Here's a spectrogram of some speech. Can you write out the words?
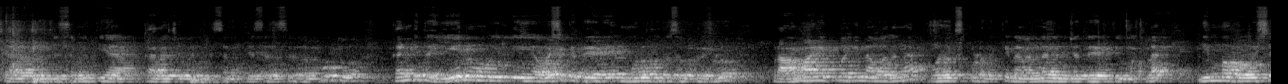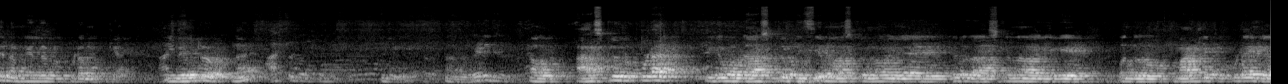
ಶಾಲಾ ಸಮಿತಿಯ ಕಾಲೇಜು ಅಭಿವೃದ್ಧಿ ಸಮಿತಿಯ ಸದಸ್ಯರ ಕೂತು ಖಂಡಿತ ಏನು ಇಲ್ಲಿ ಅವಶ್ಯಕತೆ ಇದೆ, ಮೂಲಭೂತ ಸೌಕರ್ಯಗಳು. ಪ್ರಾಮಾಣಿಕವಾಗಿ ನಾವು ಅದನ್ನ ಒದಗಿಸ್ಕೊಡೋದಕ್ಕೆ ನಾವೆಲ್ಲ ನಿಮ್ಮ ಜೊತೆ ಇರ್ತೀವಿ ಮಕ್ಕಳ. ನಿಮ್ಮ ಭವಿಷ್ಯ ನಮ್ಮೆಲ್ಲರಿಗೂ ಕೂಡ ಮುಖ್ಯ. ನೀವೆಲ್ಲರೂ. ಹೌದು. ಹಾಸ್ಟೆಲ್ ಕೂಡ ಈಗ ಒಂದು hostel D C M hostel ಇಲ್ಲ ಇದ್ರದ್ದು ಹಾಸ್ಟೆಲ್ ಇಲ್ಲಿಗೆ ಒಂದು ಮಾಡಲಿಕ್ಕೆ ಕೂಡ ಈಗ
